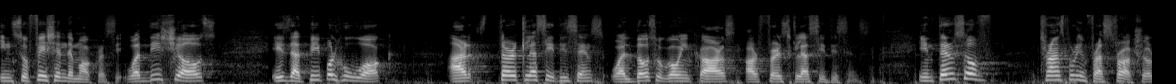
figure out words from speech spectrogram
insufficient democracy. What this shows is that people who walk are third class citizens, while those who go in cars are first class citizens. In terms of transport infrastructure,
